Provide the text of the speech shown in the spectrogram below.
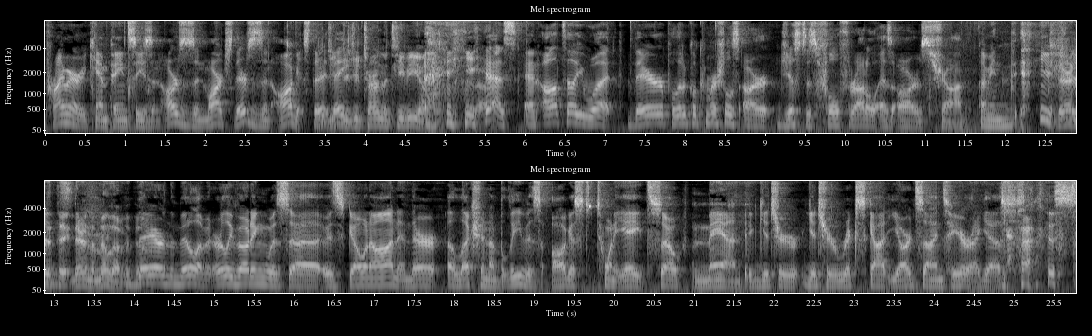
primary campaign season. Ours is in March. Theirs is in August. They're- Did you, they, did you turn the TV on? Yes, and I'll tell you what, their political commercials are just as full throttle as ours, Shawn. I mean, They're in the th- they're in the middle of it though. they're in the middle of it. Early voting was uh, is going on, and their election, I believe, is August 28th. So, man, get your get your Rick Scott yard signs here. I guess it's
